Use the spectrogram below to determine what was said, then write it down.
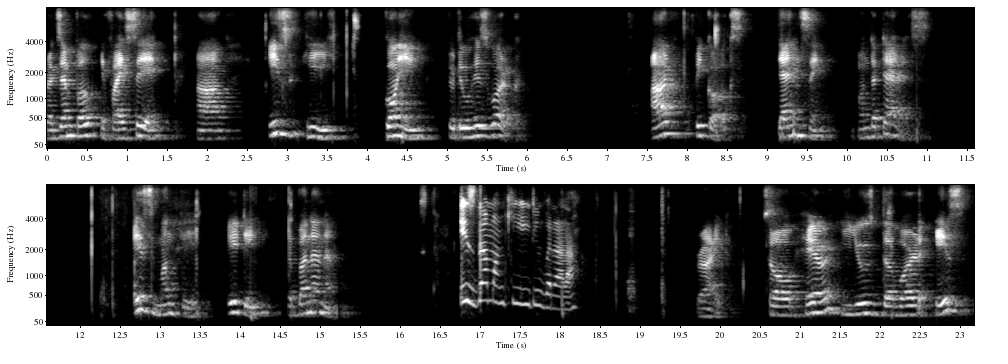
For example, if I say, uh, is he going to do his work? Are peacocks dancing on the terrace? Is monkey eating the banana? Is the monkey eating banana? Right. So here you use the word is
